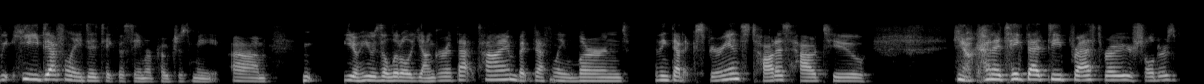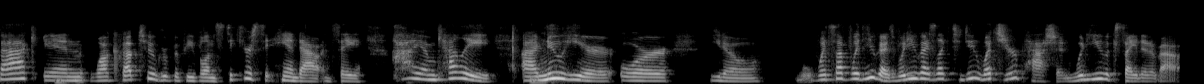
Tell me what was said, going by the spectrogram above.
he definitely did take the same approach as me. Um, you know, he was a little younger at that time, but definitely learned. I think that experience taught us how to, you know, kind of take that deep breath, throw your shoulders back, and walk up to a group of people and stick your hand out and say, "Hi, I'm Kelly. I'm new here," or, you know, "What's up with you guys? What do you guys like to do? What's your passion? What are you excited about?"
